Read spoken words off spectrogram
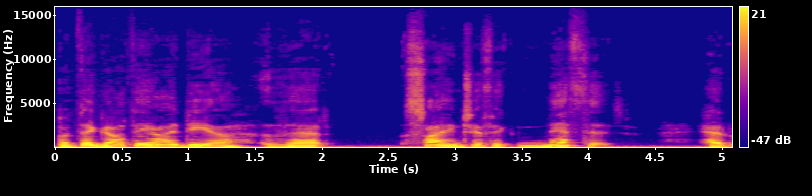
But they got the idea that scientific method had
